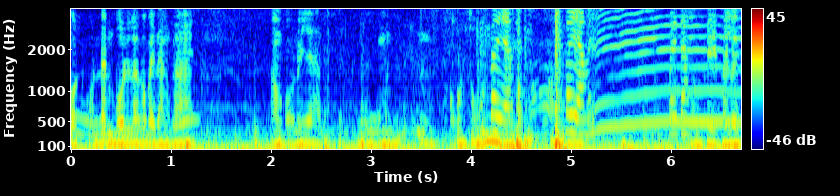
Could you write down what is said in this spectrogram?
กดกดด้านบนแล้วก็ไปทางซ้ายเอาขออนุญาตโอ้โหมันคอนโซลได้ยังใหญ่มากได้ยังนี่ไปได้โอเคไปเลย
